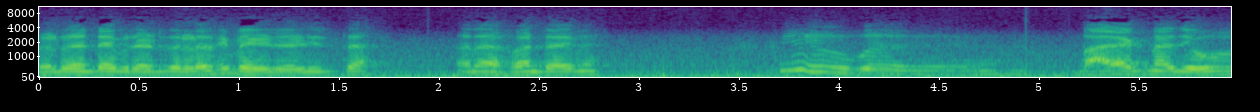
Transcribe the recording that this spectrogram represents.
રડવાના ટાઈમે રડતા રડે છે રડી દીધા અને હવાના ટાઈમે બાળકના જેવું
